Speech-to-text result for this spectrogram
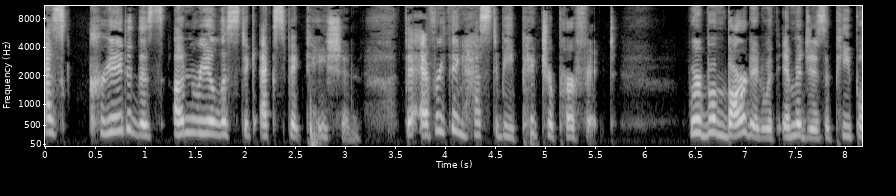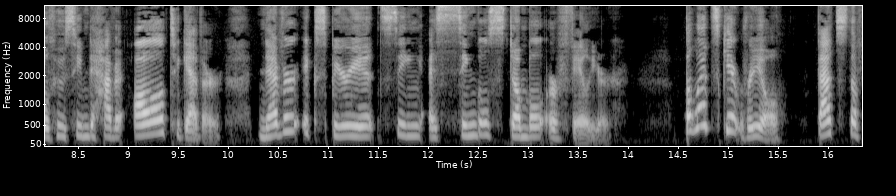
has created this unrealistic expectation that everything has to be picture perfect. We're bombarded with images of people who seem to have it all together, never experiencing a single stumble or failure. But let's get real. That's the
